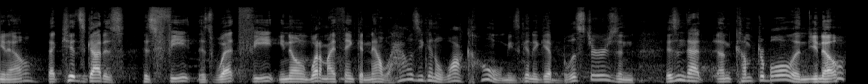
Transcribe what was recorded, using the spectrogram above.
You know, that kid's got his, his feet, his wet feet, you know, and what am I thinking now? Well, how is he going to walk home? He's going to get blisters, and isn't that uncomfortable? And, you know,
